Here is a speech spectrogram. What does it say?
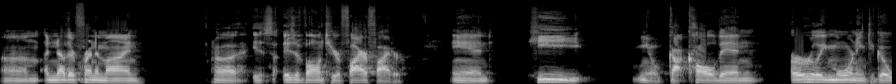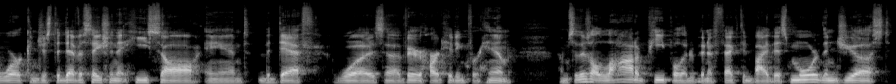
Um, another friend of mine uh, is is a volunteer firefighter, and he, you know, got called in early morning to go work, and just the devastation that he saw and the death was uh, very hard hitting for him. Um, so there's a lot of people that have been affected by this, more than just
